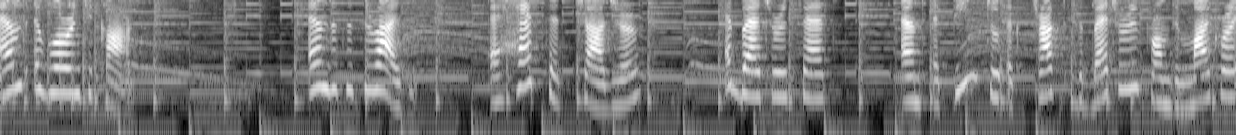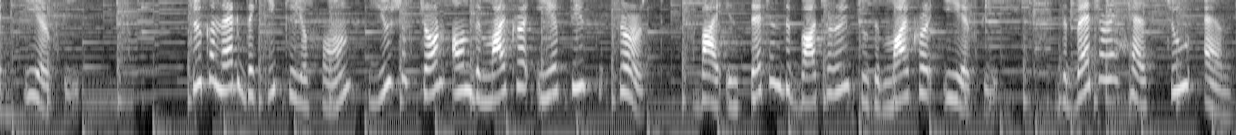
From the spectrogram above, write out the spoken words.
and a warranty card, and accessorizes a headset charger, a battery set, and a pin to extract the battery from the micro earpiece. To connect the kit to your phone, you should turn on the micro earpiece first by inserting the battery to the micro earpiece. The battery has two ends.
